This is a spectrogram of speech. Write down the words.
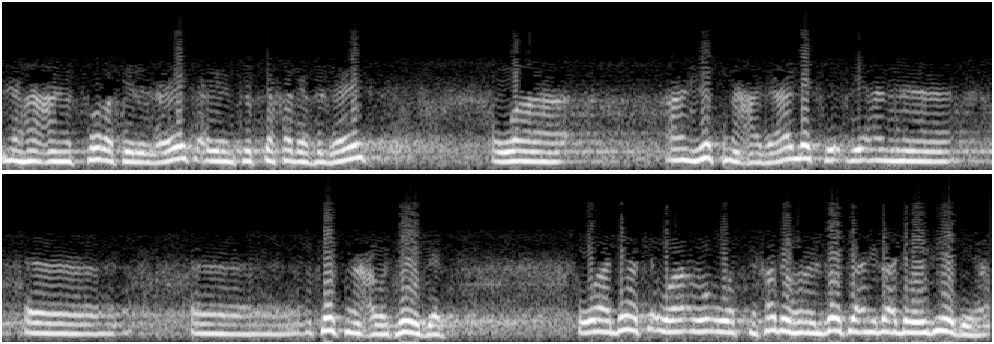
نهى عن الصورة في البيت أي أن تتخذ في البيت وأن يصنع ذلك بأن آه، آه، تصنع وتوجد. واتخاذها في البيت يعني بعد وجودها.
